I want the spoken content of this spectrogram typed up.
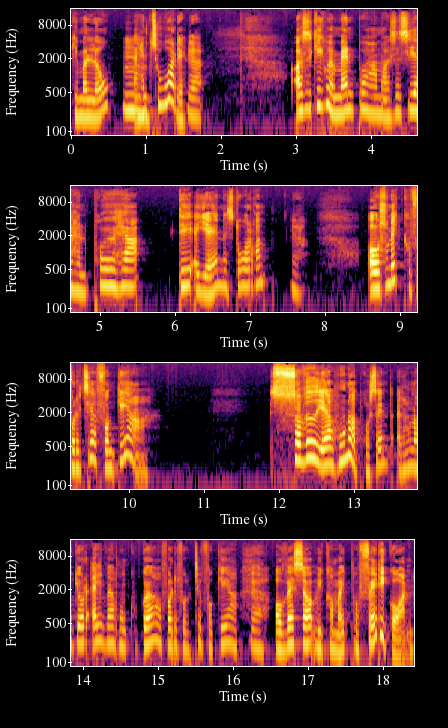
give mig lov. Mm. at han turde det. Ja. Og så kigger min mand på ham, og så siger han, prøv her, det er Janes store drøm. ja. Og hvis hun ikke kunne få det til at fungere, så ved jeg 100% at hun har gjort alt, hvad hun kunne gøre for at det til at fungere. Ja. Og hvad så? Vi kommer ikke på fattigården.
